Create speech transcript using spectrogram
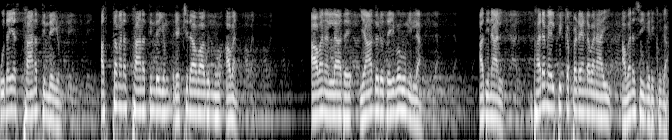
ഉദയസ്ഥാനത്തിന്റെയും അസ്തമനസ്ഥാനത്തിന്റെയും രക്ഷിതാവാകുന്നു അവൻ. അവനല്ലാതെ യാതൊരു ദൈവവുമില്ല. അതിനാൽ ഭരമേൽപ്പിക്കപ്പെടേണ്ടവനായി അവനെ സ്വീകരിക്കുക.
